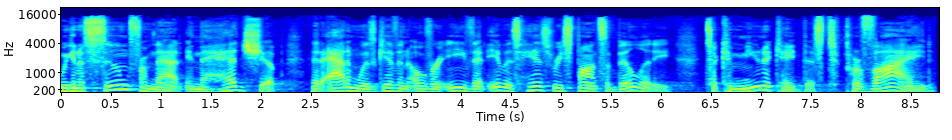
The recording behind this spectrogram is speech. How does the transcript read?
We can assume from that, in the headship that Adam was given over Eve, that it was his responsibility to communicate this, to provide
